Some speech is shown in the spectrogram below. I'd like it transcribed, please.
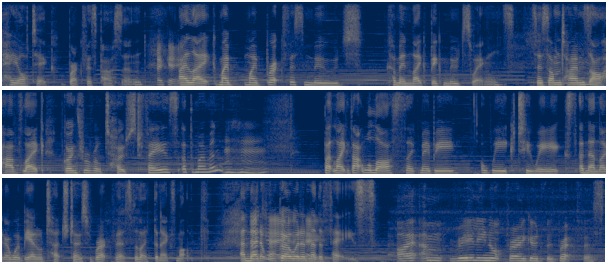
chaotic breakfast person. Okay. I like my my breakfast moods come in like big mood swings. So sometimes I'll have like going through a real toast phase at the moment. Mm-hmm. But like that will last like maybe a week, two weeks, and then like I won't be able to touch toast for breakfast for like the next month, and then it will go in another phase. I am really not very good with breakfast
